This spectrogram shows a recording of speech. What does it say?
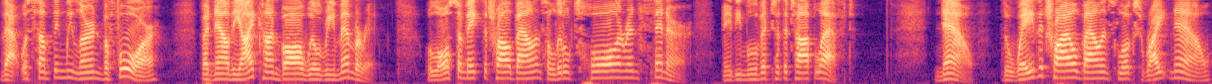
That was something we learned before, but now the icon bar will remember it. We'll also make the trial balance a little taller and thinner. Maybe move it to the top left. Now, the way the trial balance looks right now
